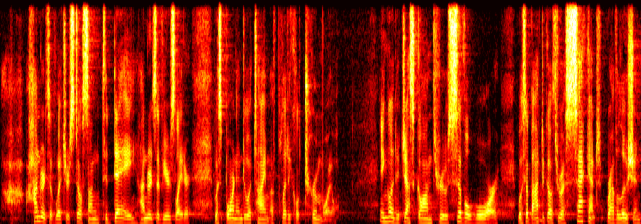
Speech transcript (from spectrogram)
hundreds of which are still sung today, hundreds of years later, was born into a time of political turmoil. England had just gone through civil war, was about to go through a second revolution,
